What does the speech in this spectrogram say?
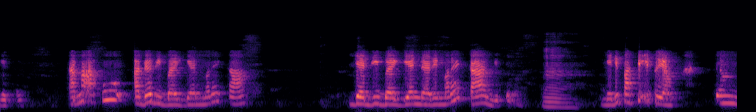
gitu. Karena aku ada di bagian mereka jadi bagian dari mereka gitu loh. Hmm. jadi pasti itu yang yang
